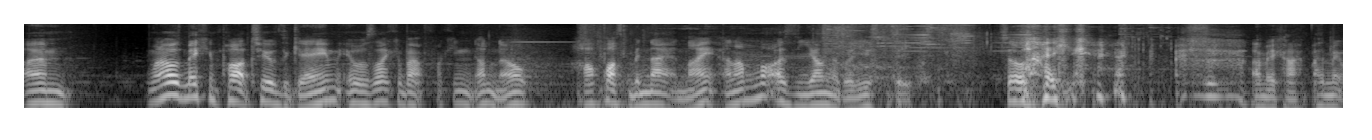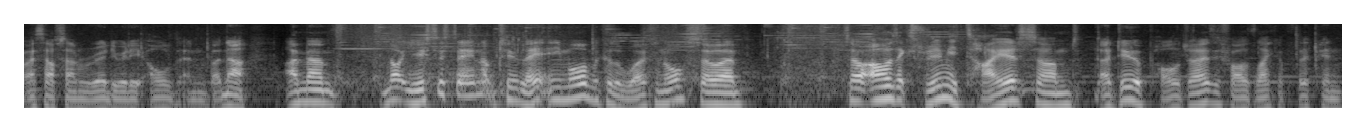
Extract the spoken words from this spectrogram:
Um, when I was making part two of the game, it was like about fucking, I don't know, half past midnight at night, and I'm not as young as I used to be. So like, I make I make myself sound really really old then. But no, I'm um, not used to staying up too late anymore because of work and all. So um, so I was extremely tired. So um, I do apologize if I was like a flipping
